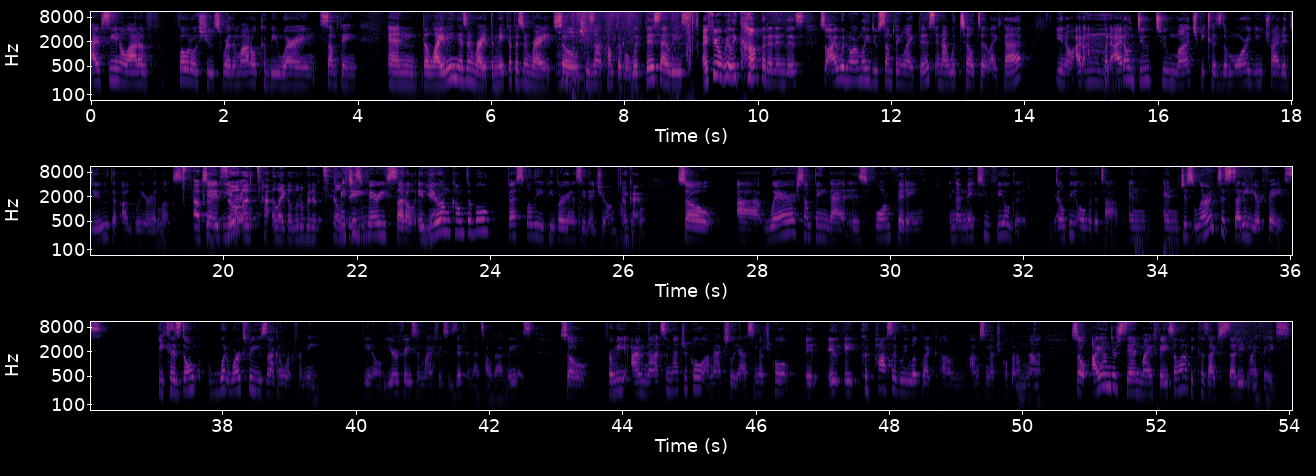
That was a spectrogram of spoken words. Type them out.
I've seen a lot of photo shoots where the model could be wearing something and the lighting isn't right, the makeup isn't right, so she's not comfortable. With this, at least, I feel really confident in this. So I would normally do something like this and I would tilt it like that. You know, I don't, but I don't do too much because the more you try to do, the uglier it looks. Okay. So if So, you're, a ti- like a little bit of tilting. it's just very subtle. If Yeah. you're uncomfortable, best believe people are gonna see that you're uncomfortable. Okay. So uh, wear something that is form fitting and that makes you feel good. Yeah. Don't be over the top, and and just learn to study your face, because don't what works for you is not gonna work for me. You know, your face and my face is different. That's how God made us. So for me, I'm not symmetrical. I'm actually asymmetrical. It it, it could possibly look like um, I'm symmetrical, but I'm not. So I understand my face a lot because I've studied my face.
